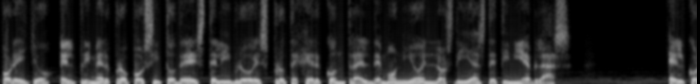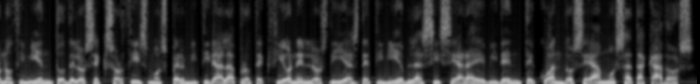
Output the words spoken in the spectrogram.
Por ello, el primer propósito de este libro es proteger contra el demonio en los días de tinieblas. El conocimiento de los exorcismos permitirá la protección en los días de tinieblas y se hará evidente cuando seamos atacados.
